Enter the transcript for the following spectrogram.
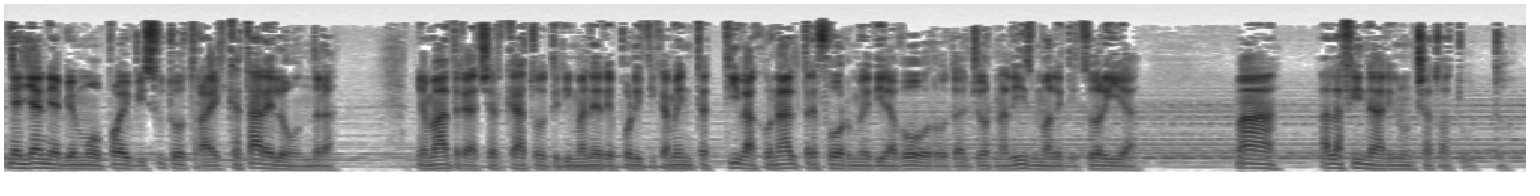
Negli anni abbiamo poi vissuto tra il Qatar e Londra. Mia madre ha cercato di rimanere politicamente attiva con altre forme di lavoro, dal giornalismo all'editoria, ma alla fine ha rinunciato a tutto.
